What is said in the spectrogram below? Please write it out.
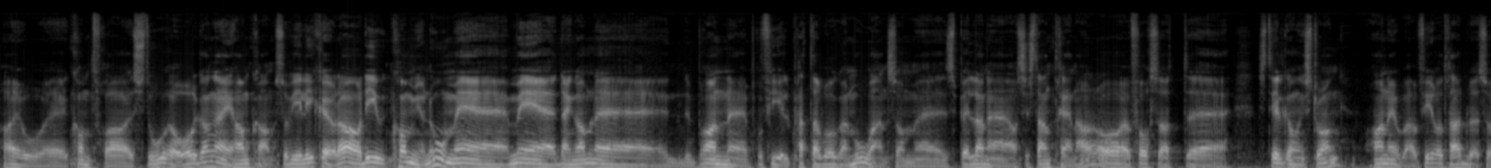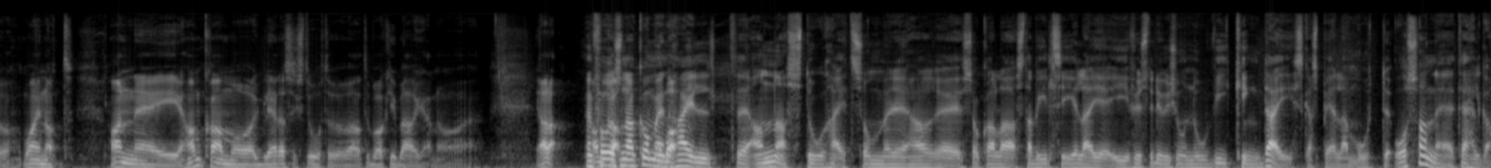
har jo eh, kommet fra store årganger i HamKam, så vi liker jo det. Og de kom jo nå med, med den gamle Brann-profil Petter Vågan Moen som eh, spillende assistenttrener, og fortsatt eh, still going strong. Han er jo bare 34, så why not? Han er i HamKam og gleder seg stort til å være tilbake i Bergen. Og, eh, ja da. Men for å snakke om en helt eh, annen storhet som eh, har eh, såkalla stabil sideleie i førstedivisjon nå, Viking, de skal spille mot Åsane til helga.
